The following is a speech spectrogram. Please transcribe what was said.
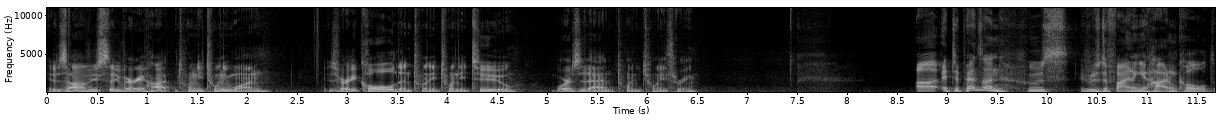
it was obviously very hot in 2021. It was very cold in 2022. Where's it at in 2023? Uh, it depends on who's who's defining it hot and cold.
